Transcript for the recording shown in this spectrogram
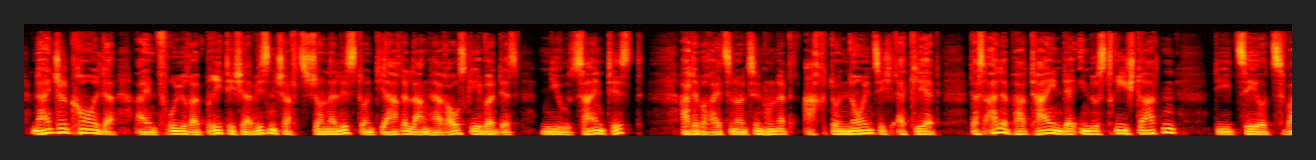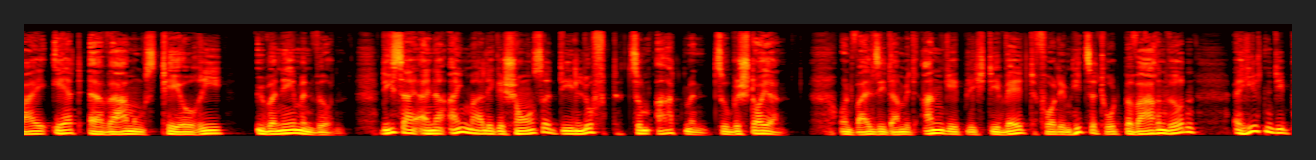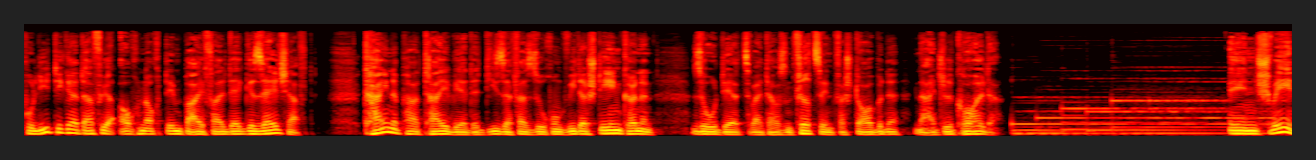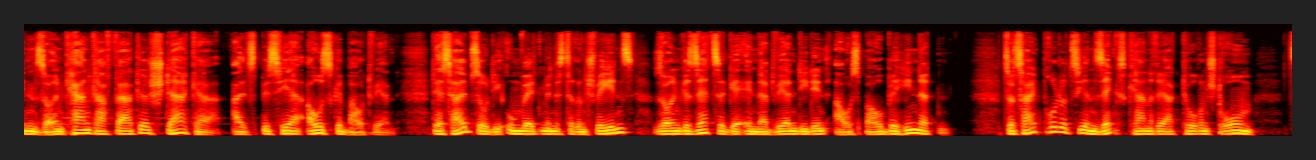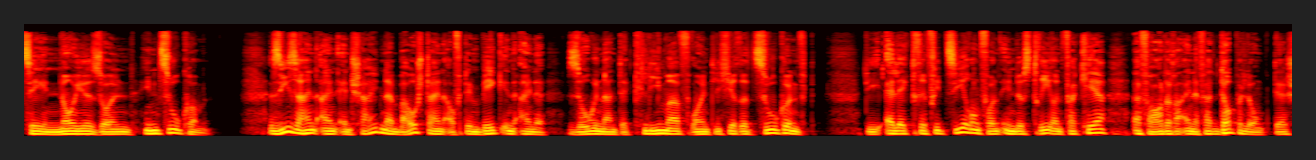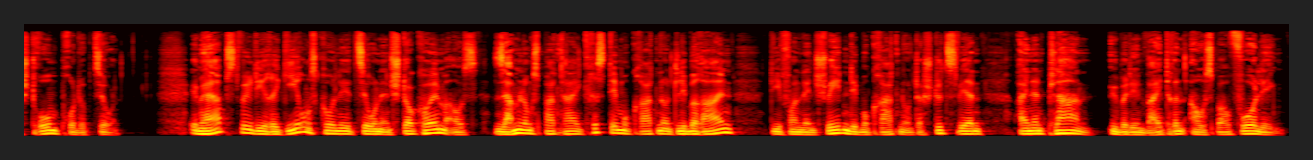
Nigel Calder, ein früherer britischer Wissenschaftsjournalist und jahrelang Herausgeber des New Scientist, hatte bereits 1998 erklärt, dass alle Parteien der Industriestaaten die CO2-Erderwärmungstheorie übernehmen würden. Dies sei eine einmalige Chance, die Luft zum Atmen zu besteuern. Und weil sie damit angeblich die Welt vor dem Hitzetod bewahren würden, erhielten die Politiker dafür auch noch den Beifall der Gesellschaft. Keine Partei werde dieser Versuchung widerstehen können, so der 2014 verstorbene Nigel Calder. In Schweden sollen Kernkraftwerke stärker als bisher ausgebaut werden. Deshalb, so die Umweltministerin Schwedens, sollen Gesetze geändert werden, die den Ausbau behinderten. Zurzeit produzieren sechs Kernreaktoren Strom, zehn neue sollen hinzukommen. Sie seien ein entscheidender Baustein auf dem Weg in eine sogenannte klimafreundlichere Zukunft. Die Elektrifizierung von Industrie und Verkehr erfordere eine Verdoppelung der Stromproduktion. Im Herbst will die Regierungskoalition in Stockholm aus Sammlungspartei, Christdemokraten und Liberalen, die von den Schwedendemokraten unterstützt werden, einen Plan über den weiteren Ausbau vorlegen.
